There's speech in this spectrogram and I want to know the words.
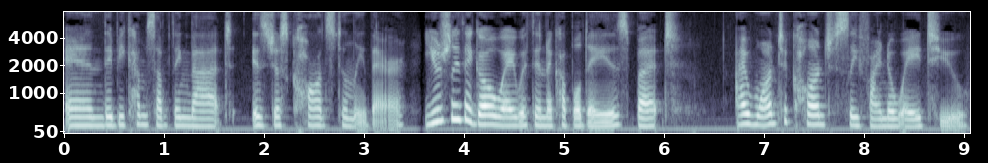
and they become something that is just constantly there. Usually they go away within a couple days, but I want to consciously find a way to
